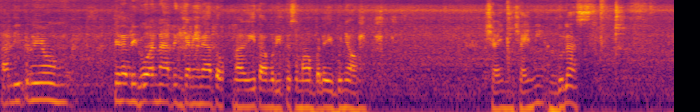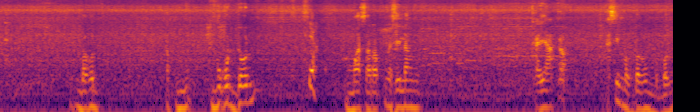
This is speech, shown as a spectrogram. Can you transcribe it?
Nandito na yung pinaliguan natin kanina to. Makikita mo dito sa mga balaybo niya. oh. Shining, shiny. Ang dulas. Bakod at bu- bukod doon, Yeah. masarap na silang kayakap. Kasi mabagong mabag.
